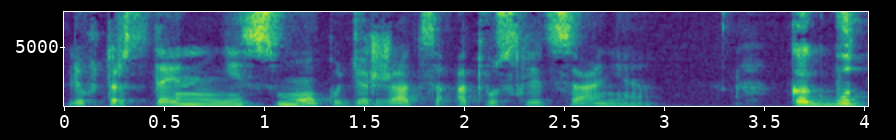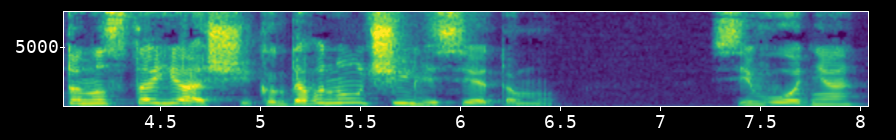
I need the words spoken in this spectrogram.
Люхтерстейн не смог удержаться от восклицания. «Как будто настоящий! Когда вы научились этому?» «Сегодня.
